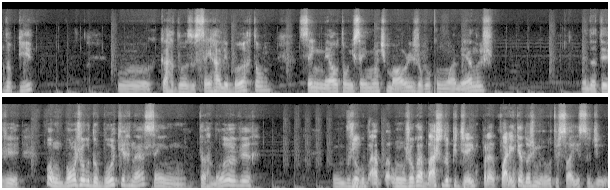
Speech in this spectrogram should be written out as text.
do Pi o Cardoso sem Halliburton, sem Melton e sem Montmaury, jogou com um a menos. Ainda teve um bom jogo do Booker, né? Sem turnover. Um jogo, um jogo abaixo do PJ, para 42 minutos, só isso de.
